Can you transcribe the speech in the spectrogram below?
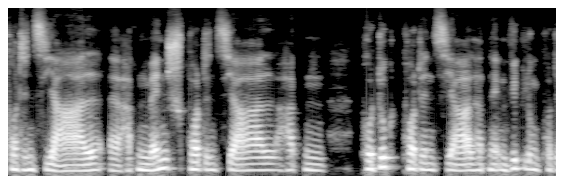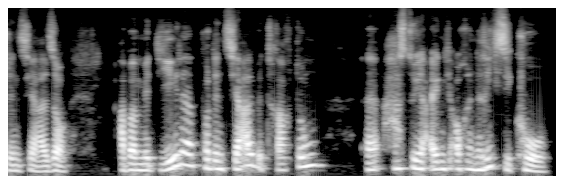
Potenzial. Äh, hat ein Mensch Potenzial, hat ein Produktpotenzial, hat eine Entwicklung Potenzial. So. Aber mit jeder Potenzialbetrachtung äh, hast du ja eigentlich auch ein Risiko,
